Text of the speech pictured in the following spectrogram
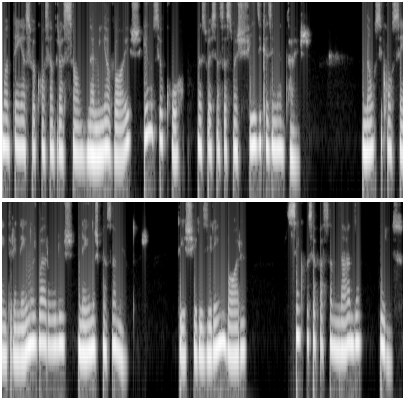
mantenha a sua concentração na minha voz e no seu corpo, nas suas sensações físicas e mentais. Não se concentre nem nos barulhos, nem nos pensamentos. Deixe eles irem embora sem que você faça nada por isso.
